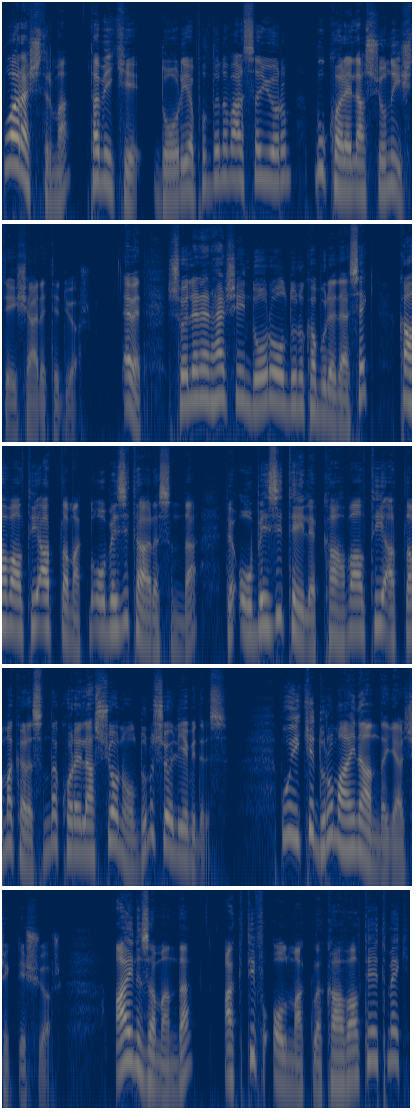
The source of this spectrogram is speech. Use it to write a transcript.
Bu araştırma, tabii ki doğru yapıldığını varsayıyorum, bu korelasyonu işte işaret ediyor. Evet, söylenen her şeyin doğru olduğunu kabul edersek, kahvaltıyı atlamakla obezite arasında ve obezite ile kahvaltıyı atlamak arasında korelasyon olduğunu söyleyebiliriz. Bu iki durum aynı anda gerçekleşiyor. Aynı zamanda aktif olmakla kahvaltı etmek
